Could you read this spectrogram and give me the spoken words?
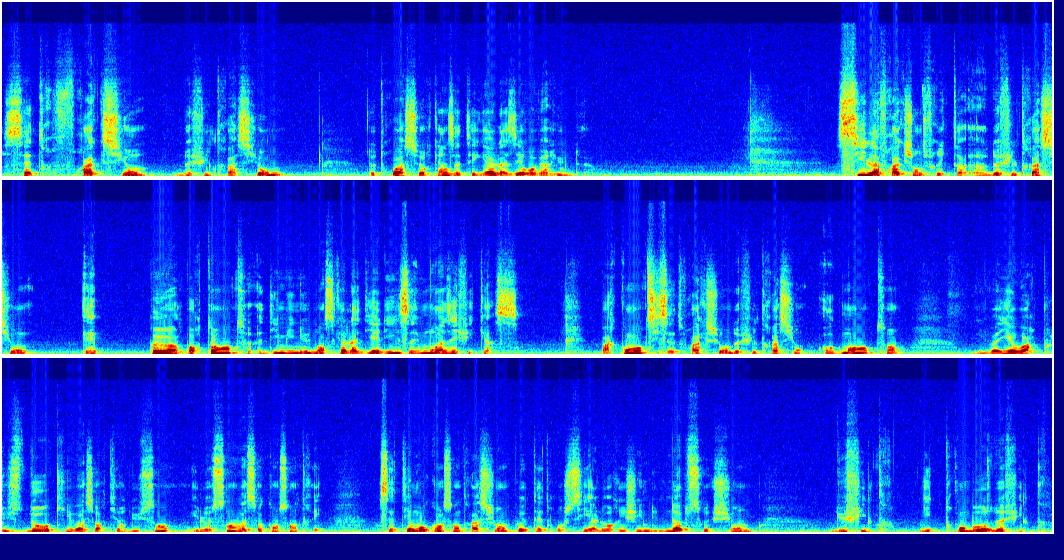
cette fraction de filtration de 3 sur 15 est égale à 0,2. Si la fraction de filtration est peu importante, diminue, dans ce cas la dialyse est moins efficace. Par contre, si cette fraction de filtration augmente, il va y avoir plus d'eau qui va sortir du sang et le sang va se concentrer. Cette hémoconcentration peut être aussi à l'origine d'une obstruction du filtre, dite thrombose de filtre.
